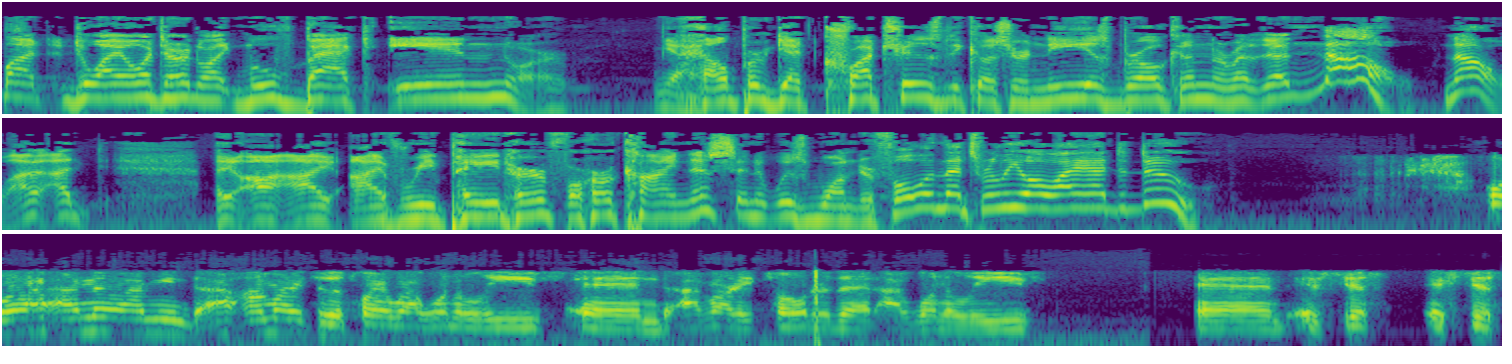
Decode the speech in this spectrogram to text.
But do I owe it to her to, like, move back in or help her get crutches because her knee is broken? Or uh, No, no. I, I, I, I've repaid her for her kindness, and it was wonderful, and that's really all I had to do. Well, I I know. I mean, I- I'm already to the point where I want to leave, and I've already told her that I want to leave, and it's just, it's just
